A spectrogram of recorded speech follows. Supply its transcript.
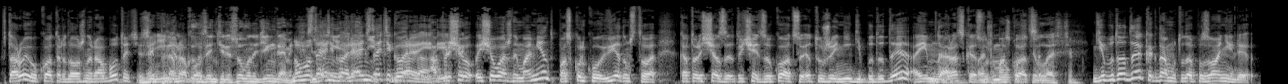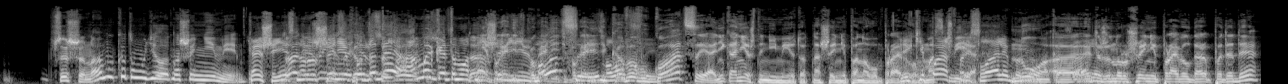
Второй, эвакуаторы должны работать, За, они не работают. заинтересованы деньгами. Ну, вот, кстати Леонид, говоря, Леонид, кстати говоря да, да. А еще, при... еще важный момент, поскольку ведомство, которое сейчас отвечает за эвакуацию, это уже не ГИБДД, а именно да, городская служба эвакуации. власти. ГИБДД, когда мы туда позвонили, Совершенно. А мы к этому делу отношения не имеем. Конечно, есть да, нарушение ПДД, а мы к этому да. отношения не имеем. Погодите, молодцы, погодите. Молодцы. К эвакуации они, конечно, не имеют отношения по новым правилам Экипаж в Москве. прислали бы, но а, это же нарушение правил ПДД.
